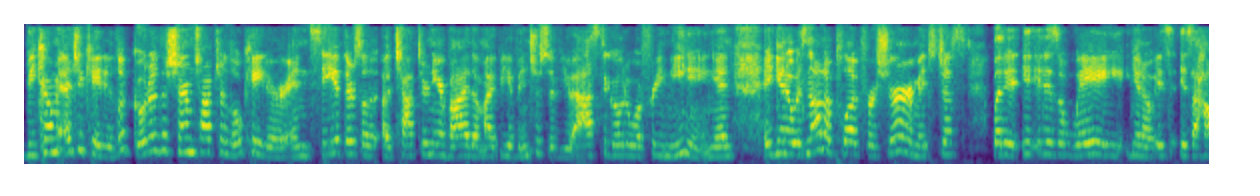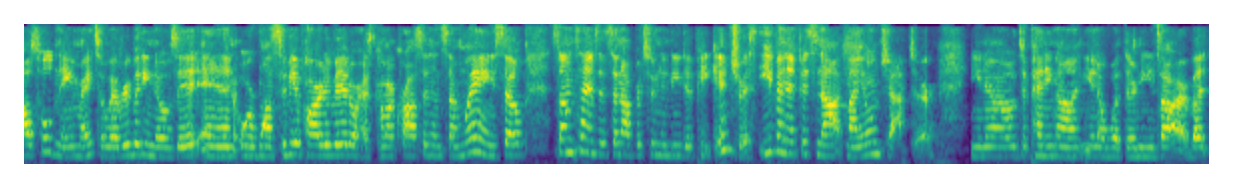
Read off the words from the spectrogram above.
become educated. Look, go to the SHRM chapter locator and see if there's a, a chapter nearby that might be of interest of you. Ask to go to a free meeting, and you know, it's not a plug for SHRM. It's just, but it, it is a way, you know, it's, it's a household name, right? So everybody knows it and or wants to be a part of it or has come across it in some way. So sometimes it's an opportunity to pique interest, even if it's not my own chapter, you know, depending on you know what their needs are. But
